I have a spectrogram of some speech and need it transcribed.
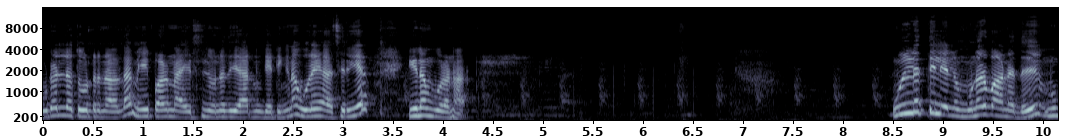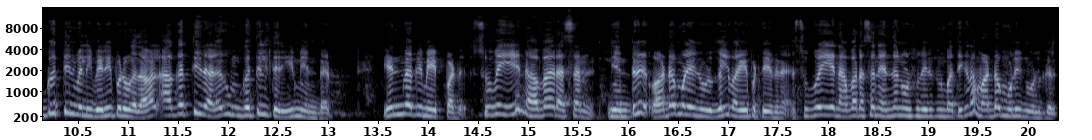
உடலில் தோன்றனால தான் மெய்ப்பாடுன்னு ஆயிடுச்சுன்னு சொன்னது யாருன்னு கேட்டிங்கன்னா ஒரே ஆசிரியர் இளம்புரனார் உள்ளத்தில் எழும் உணர்வானது முகத்தின் வழி வெளிப்படுவதால் அகத்தின் அழகு முகத்தில் தெரியும் என்பர். எண்வகை மேம்பாடு சுவையே நவரசம் என்று வடமொழி நூல்கள் வகைப்படுத்துகின்றன. சுவையே நவரசன் எந்த நூல் சொல்லியிருக்குன்னு பார்த்தீங்கன்னா வடமொழி நூல்கள்.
